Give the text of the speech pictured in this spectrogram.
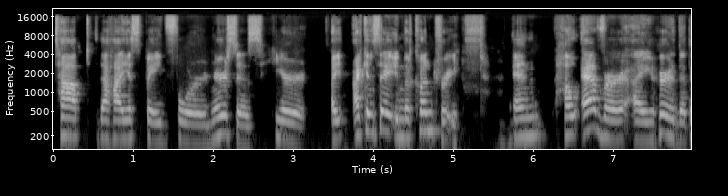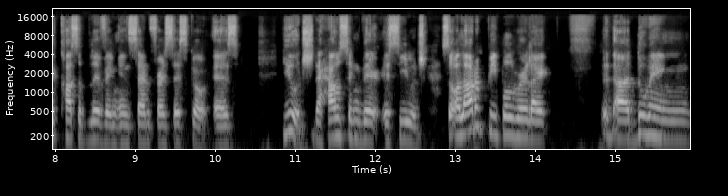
topped the highest paid for nurses here. I, I can say in the country. And however, I heard that the cost of living in San Francisco is huge. The housing there is huge. So a lot of people were like uh, doing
